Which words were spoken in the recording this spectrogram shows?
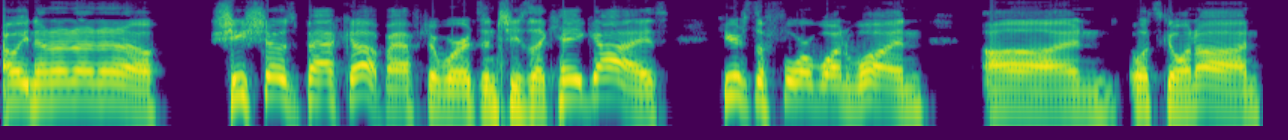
Oh wait, no no no no no. She shows back up afterwards and she's like, "Hey guys, here's the 411 on what's going on.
